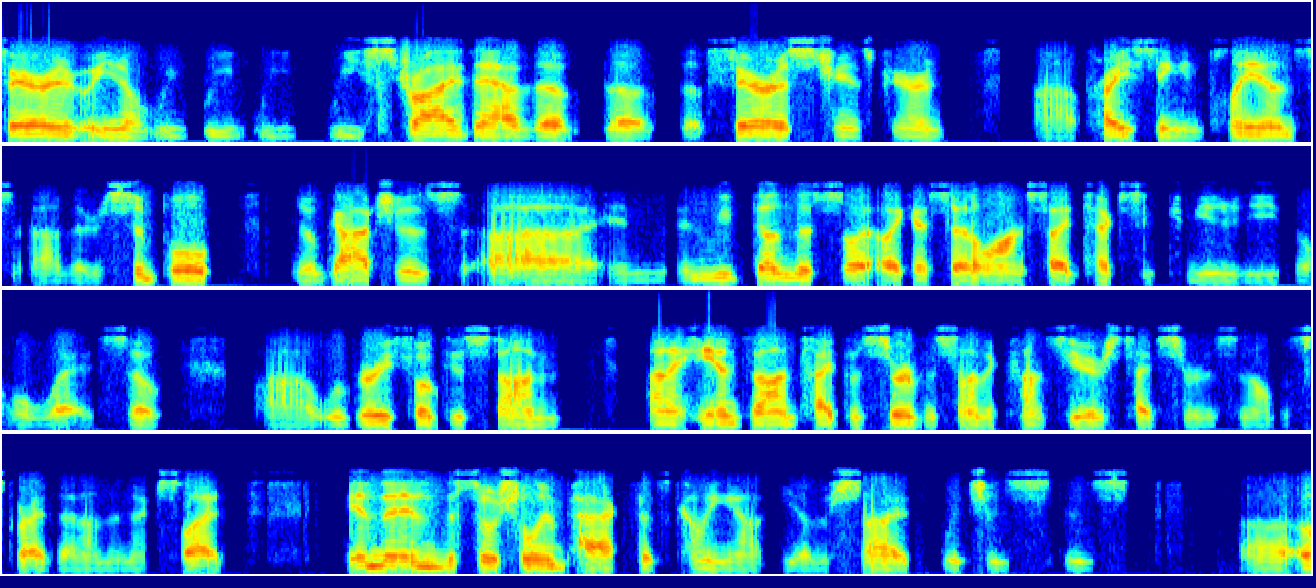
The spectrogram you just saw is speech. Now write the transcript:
fair, you know, we, we, we, we strive to have the, the, the fairest, transparent pricing and plans uh, that are simple, no gotchas, uh, and, and we've done this, like I said, alongside TechSoup community the whole way. So uh, we're very focused on, on a hands-on type of service, on a concierge type service, and I'll describe that on the next slide. And then the social impact that's coming out the other side, which is, is uh, a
